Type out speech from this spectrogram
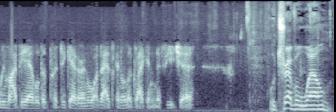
we might be able to put together and what that's going to look like in the future. Well, travel well.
